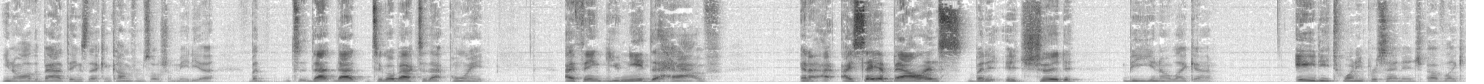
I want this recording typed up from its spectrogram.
you know all the bad things that can come from social media. But that that to go back to that point, I think you need to have, and I, I say a balance, but it, it should be you know like a 80-20 percentage of like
